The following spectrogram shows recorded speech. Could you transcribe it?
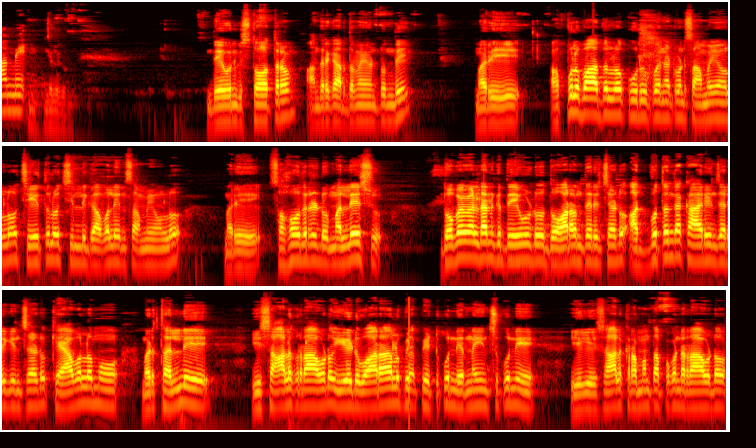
ఆమె దేవునికి స్తోత్రం. అందరికీ అర్థమై ఉంటుంది. మరి అప్పుల బాధల్లో కూరుకుపోయినటువంటి సమయంలో చేతిలో చిల్లి గవ్వలేని సమయంలో మరి సహోదరుడు మల్లేషు దుబాయ్ వెళ్ళడానికి దేవుడు ద్వారం తెరిచాడు అద్భుతంగా కార్యం జరిగించాడు. కేవలము మరి తల్లి ఈ శాలకు రావడం ఏడు వారాలు పెట్టుకుని నిర్ణయించుకుని ఈ శాల క్రమం తప్పకుండా రావడం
